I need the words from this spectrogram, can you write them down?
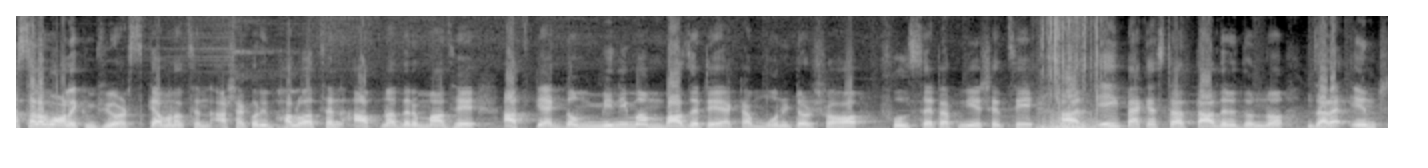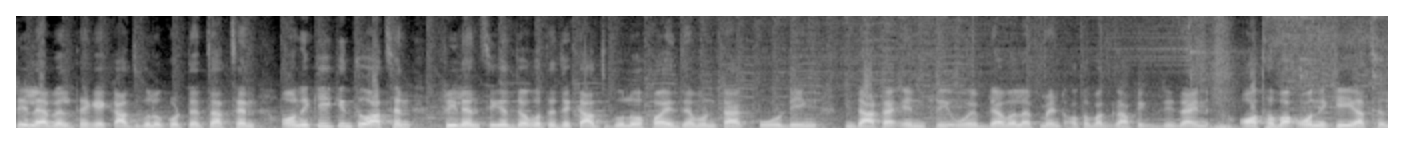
আসসালামু আলাইকুম ভিউয়ার্স, কেমন আছেন? আশা করি ভালো আছেন। আপনাদের মাঝে আজকে একদম মিনিমাম বাজেটে একটা মনিটর সহ ফুল সেটআপ নিয়ে এসেছি। আর এই প্যাকেজটা তাদের জন্য, যারা এন্ট্রি লেভেল থেকে কাজগুলো করতে চাচ্ছেন, অনেকেই কিন্তু আছেন ফ্রিল্যান্সিং এর জগতে যে কাজগুলো হয়, যেমনটা coding data entry web development অথবা গ্রাফিক্স ডিজাইন অথবা অনেকেই আছেন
